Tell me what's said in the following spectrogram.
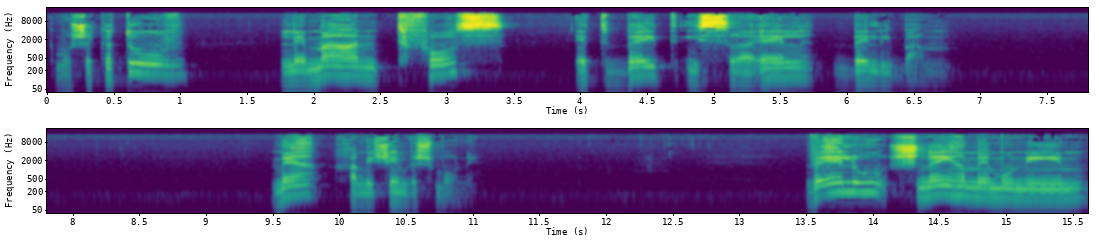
כמו שכתוב, למען תפוס את בית ישראל בליבם. 158 ואלו שני הממונים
